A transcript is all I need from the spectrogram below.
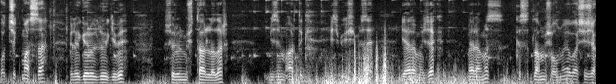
ot çıkmazsa öyle görüldüğü gibi sürülmüş tarlalar bizim artık hiçbir işimize yaramayacak. Meramız kısıtlanmış olmaya başlayacak.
